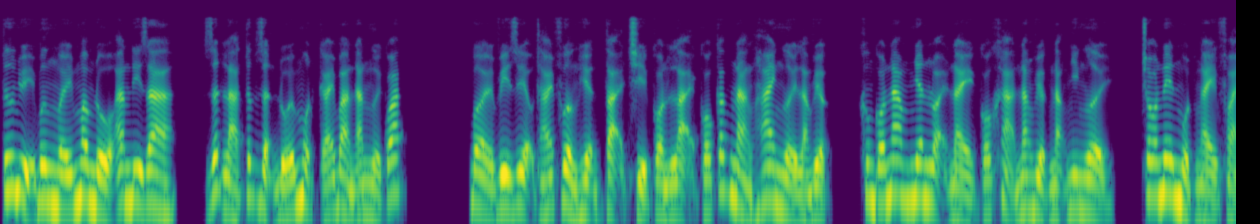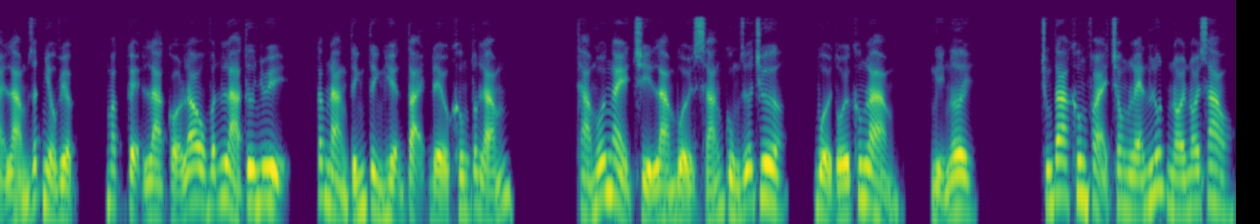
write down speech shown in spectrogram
tư nhụy bưng mấy mâm đồ ăn đi ra, rất là tức giận đối một cái bàn ăn người quát. Bởi vì Diệu Thái Phường hiện tại chỉ còn lại có các nàng hai người làm việc, không có nam nhân loại này có khả năng việc nặng như người, cho nên một ngày phải làm rất nhiều việc, mặc kệ là cỏ lau vẫn là tư nhụy, các nàng tính tình hiện tại đều không tốt lắm. Thả mỗi ngày chỉ làm buổi sáng cùng giữa trưa, buổi tối không làm, nghỉ ngơi. Chúng ta không phải trong lén lút nói nói sao,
